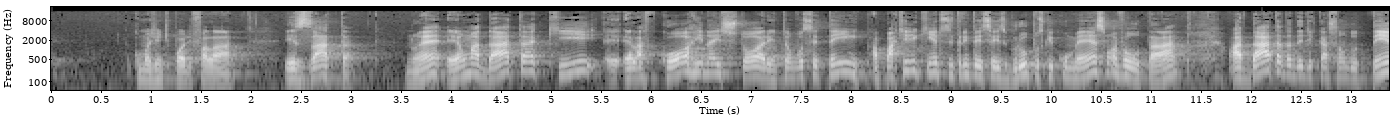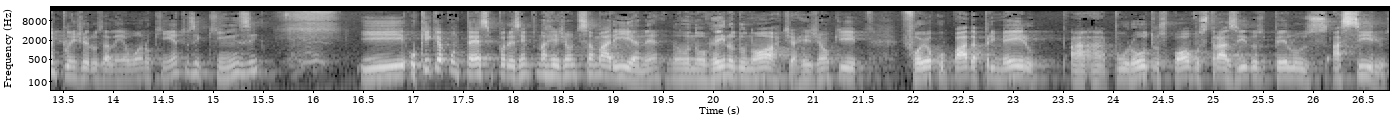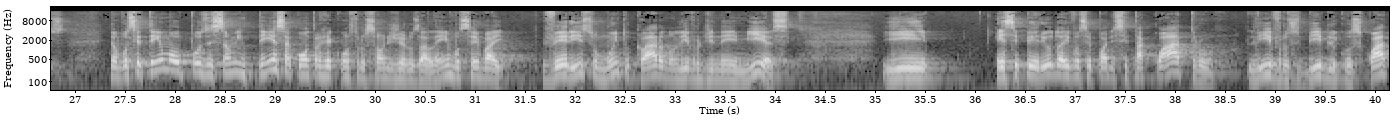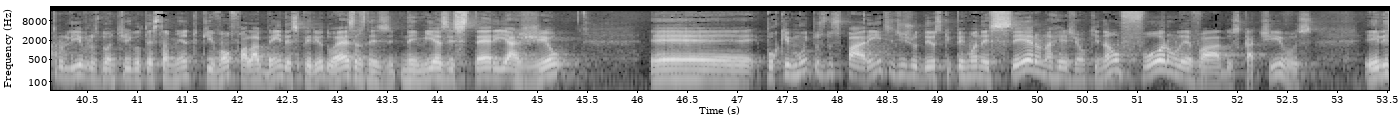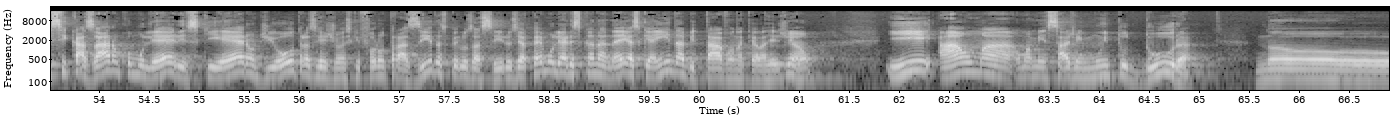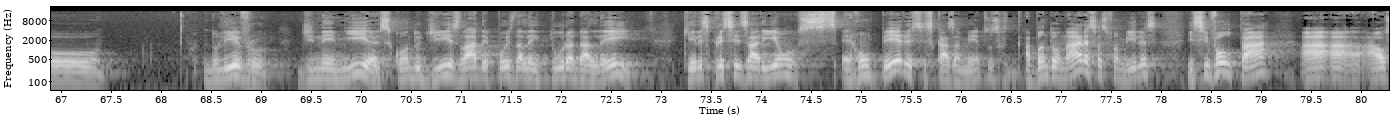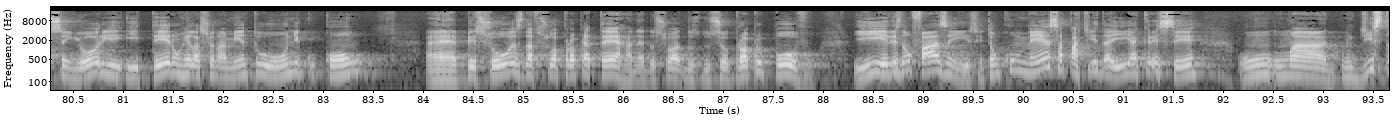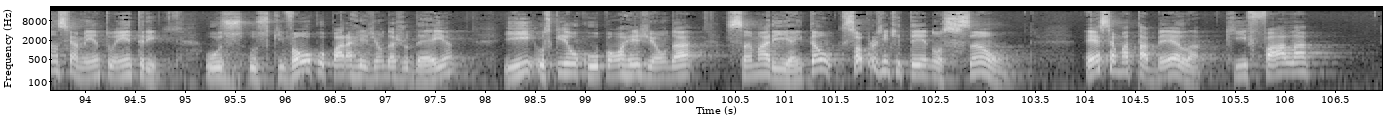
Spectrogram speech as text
como a gente pode falar, exata não é? É uma data que eh, ela corre na história. Então você tem a partir de 536 grupos que começam a voltar. A data da dedicação do templo em Jerusalém é o ano 515. E o que, que acontece, por exemplo, na região de Samaria, né? no, no Reino do Norte, a região que foi ocupada primeiro a, a, por outros povos trazidos pelos assírios. Então você tem uma oposição intensa contra a reconstrução de Jerusalém, você vai ver isso muito claro no livro de Neemias. E esse período aí você pode citar quatro livros bíblicos, quatro livros do Antigo Testamento que vão falar bem desse período: Esdras, Neemias, Esther e Ageu. É, porque muitos dos parentes de judeus que permaneceram na região, que não foram levados cativos, eles se casaram com mulheres que eram de outras regiões que foram trazidas pelos assírios e até mulheres cananeias que ainda habitavam naquela região. E há uma, uma mensagem muito dura no, no livro de Neemias, quando diz lá depois da leitura da lei, que eles precisariam é, romper esses casamentos, abandonar essas famílias e se voltar a, a, ao Senhor e, e, ter um relacionamento único com é, pessoas da sua própria terra, né, do, sua, do, do seu próprio povo. E eles não fazem isso. Então começa a partir daí a crescer um, uma, um distanciamento entre os, os que vão ocupar a região da Judéia e os que ocupam a região da Samaria. Então, só para a gente ter noção, essa é uma tabela que fala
